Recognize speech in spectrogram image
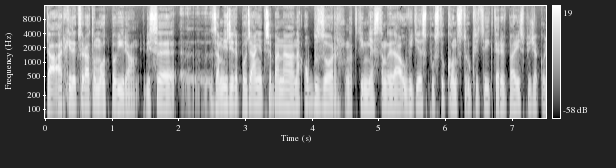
ta architektura tomu odpovídá. Když se eh, zaměříte pořádně třeba na, na obzor nad tím městem, tak dá uvidíte spoustu konstrukcí, které vypadají spíš jako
